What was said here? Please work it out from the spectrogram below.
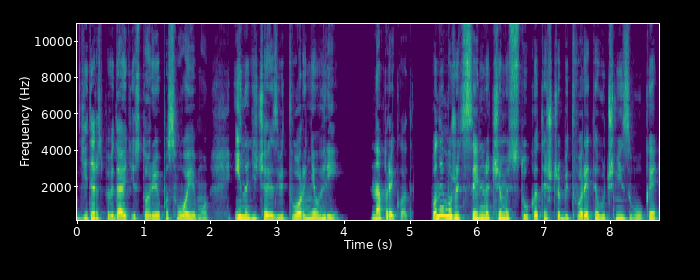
Діти розповідають історію по-своєму, іноді через відтворення в грі. Наприклад, вони можуть сильно чимось стукати, щоб відтворити гучні звуки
